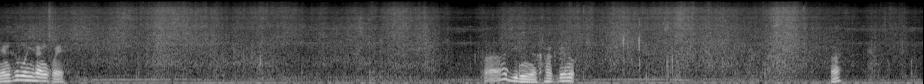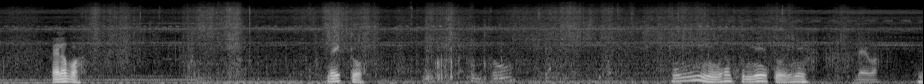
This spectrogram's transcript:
ยังขึ้นมายังไป ป้ายิงเหงือคักเด้วยเนาะฮะไปแล้วบ่เล็กตัวผมโตโอ้ยหนูทำคุณแม่ตัวนี้ได้วะมี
